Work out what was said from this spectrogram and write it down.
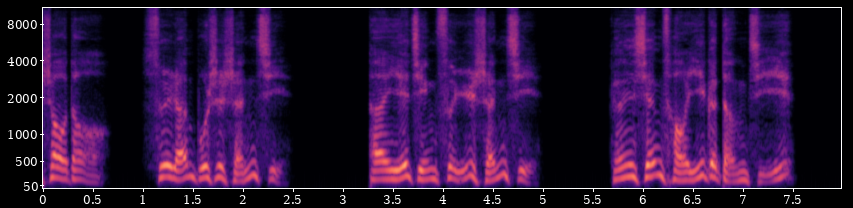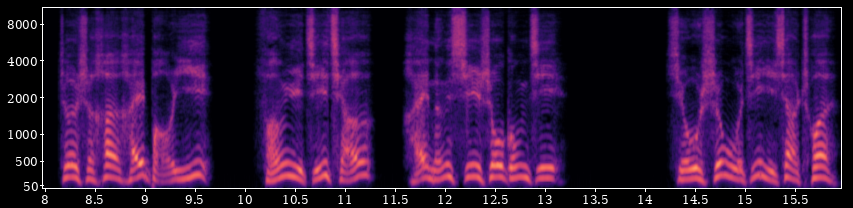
绍道：“虽然不是神器，但也仅次于神器，跟仙草一个等级。这是瀚海宝衣，防御极强，还能吸收攻击。九十五级以下穿，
